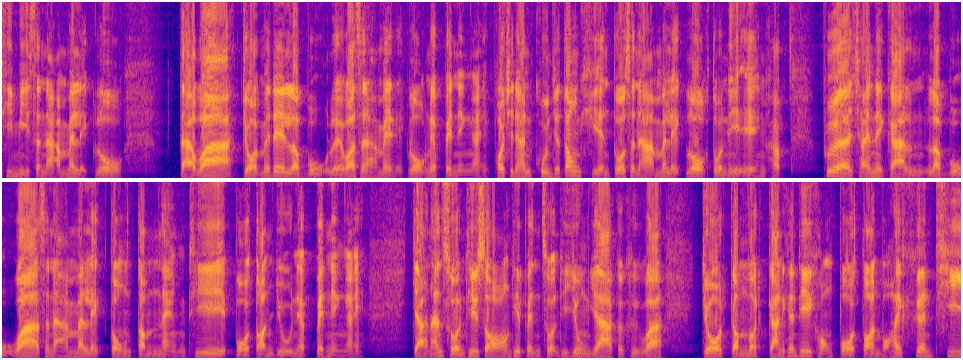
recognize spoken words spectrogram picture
ที่มีสนามแม่เหล็กโลก แต่ว่าโจทย์ไม่ได้ระบุเลยว่าสนามแม่เหล็กโลกเนี่ยเป็นยังไง เพราะฉะนั้นคุณจะต้องเขียนตัวสนามแม่เหล็กโลกตัวนี้เองครับ เพื่อใช้ในการระบุว่าสนามแม่เหล็กตรงตำแหน่งที่โปรตอนอยู่เนี่ยเป็นยังไง จากนั้นส่วนที่ 2 ที่เป็นส่วนที่ยุ่งยากก็คือว่าโจทย์กำหนดการเคลื่อนที่ของโปรตอนบอกให้เคลื่อนที่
